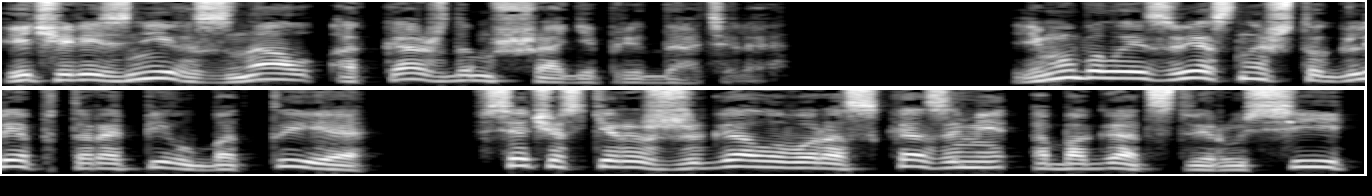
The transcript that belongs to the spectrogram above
и через них знал о каждом шаге предателя. Ему было известно, что Глеб торопил Батыя, всячески разжигал его рассказами о богатстве Руси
